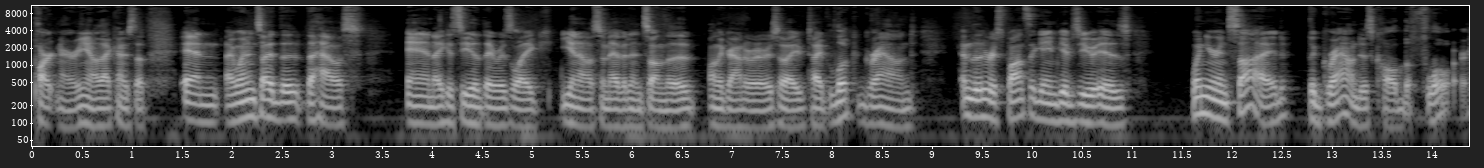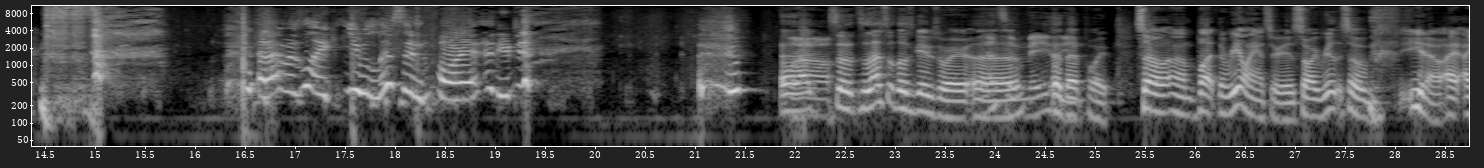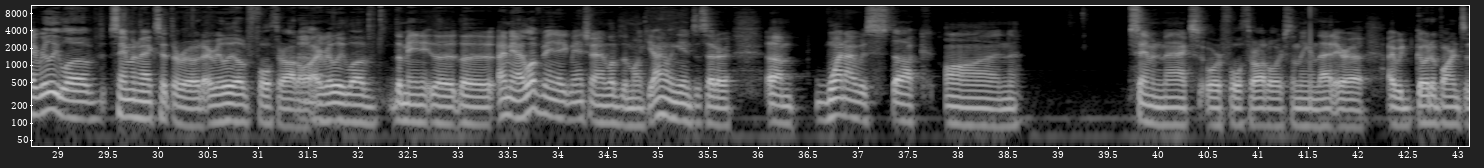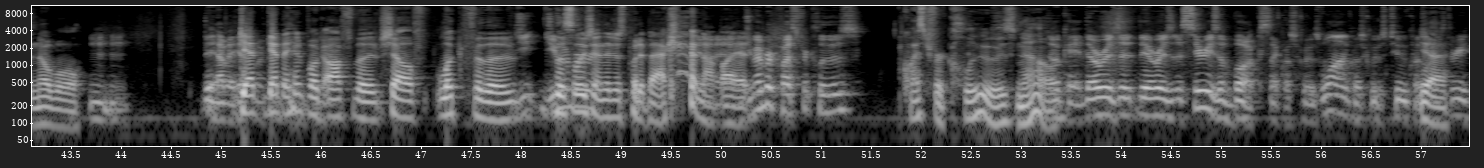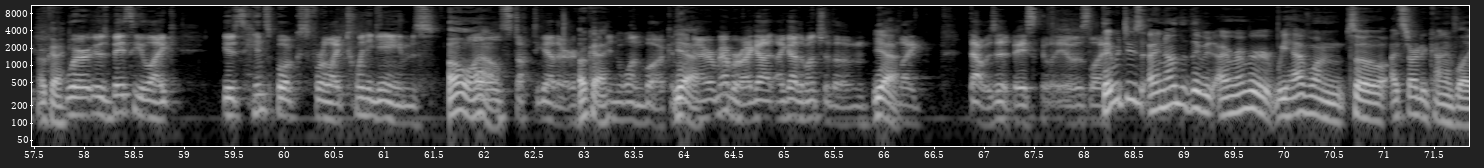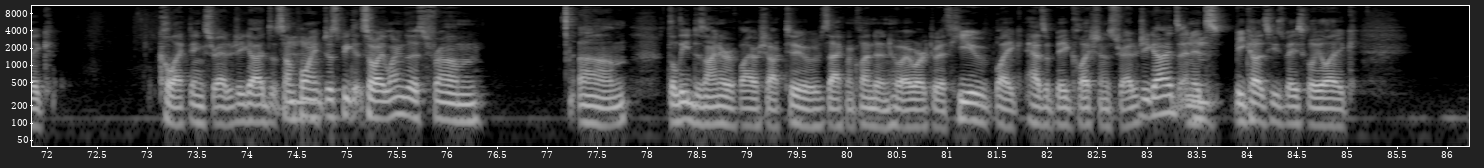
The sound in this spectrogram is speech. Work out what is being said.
partner, you know, that kind of stuff. And I went inside the, the house and I could see that there was like, you know, some evidence on the on the ground or whatever. So I typed look ground and the response the game gives you is when you're inside, the ground is called the floor. and I was like, you listened for it and you did And I- so, so that's what those games were. Uh, That's amazing. At that point. So, um, but the real answer is, so I really, so you know, I, I really loved Sam and Max Hit the Road. I really loved Full Throttle. I Uh-huh. really loved the main, the the. I mean, I loved Maniac Mansion. I loved the Monkey Island games, etc. Um, when I was stuck on Sam and Max or Full Throttle or something in that era, I would go to Barnes and Noble, they have a get book. get the hint book off the shelf, look for the Do you- do you the remember- solution, and then just put it back and not buy it. Do you remember Quest for Clues? Quest for clues? No. Okay, there was a there was a series of books like Quest for Clues one, Quest for Clues two, Quest Yeah, for Clues three. okay. where it was basically like it's hints books for like twenty games. Oh, wow. all stuck together. Okay. in one book. And Yeah. like, I remember I got I got a bunch of them. Yeah. like that was it basically. It was like They would do. I know that they would. I remember we have one. So I started kind of like collecting strategy guides at some Mm-hmm. point, just because. So I learned this from um, the lead designer of Bioshock Two, Zak McClendon, who I worked with. He like has a big collection of strategy guides, and it's Mm-hmm. because he's basically like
